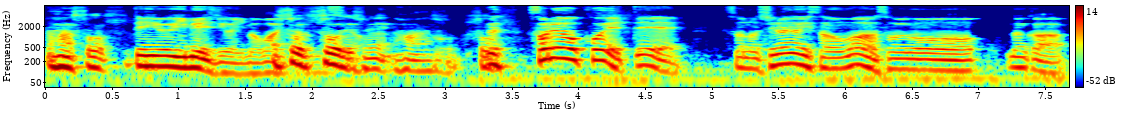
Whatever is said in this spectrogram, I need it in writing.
あそうっていうイメージが今湧いてそうるんですよそうですね。はい。そうそうでそれを超えてその白柳さんはそのなんか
